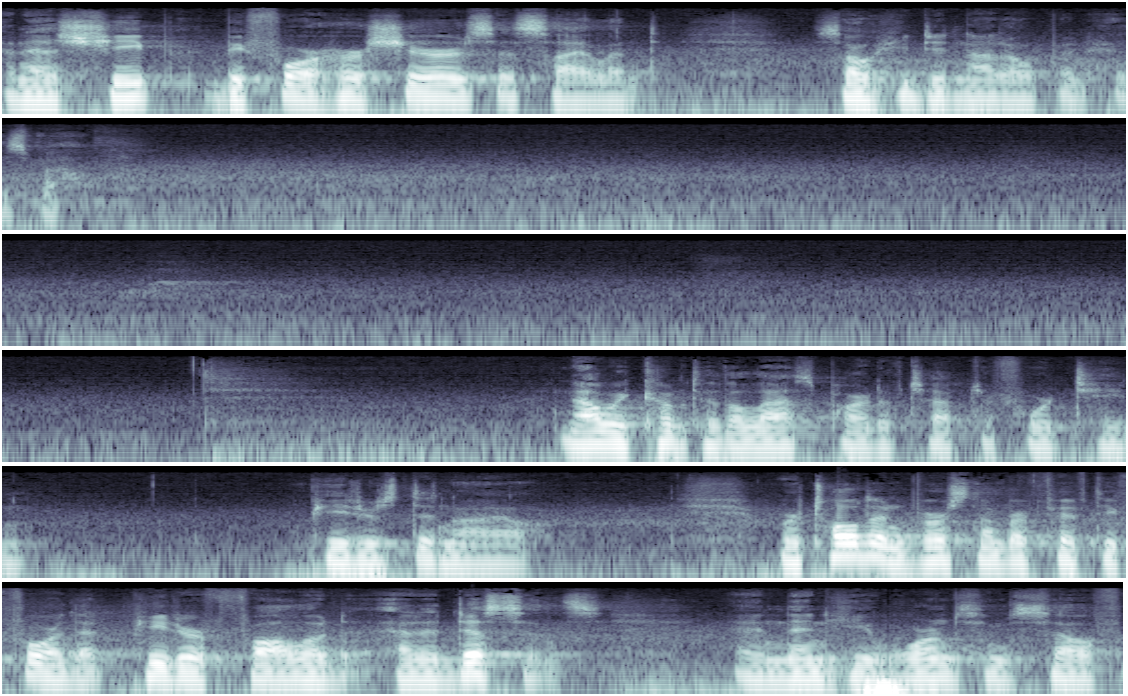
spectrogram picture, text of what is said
and as sheep before her shearers is silent, so he did not open his mouth. Now we come to the last part of chapter 14 Peter's denial. We're told in verse number 54 that Peter followed at a distance, and then he warms himself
